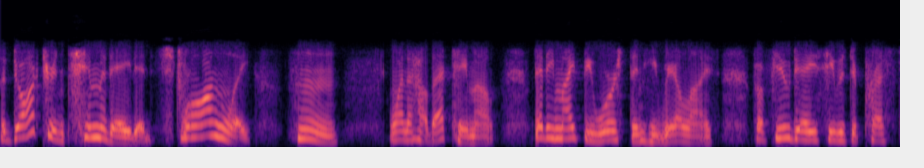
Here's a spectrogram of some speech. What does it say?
The doctor intimidated strongly Hmm. Wonder how that came out. That he might be worse than he realized. For a few days he was depressed,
